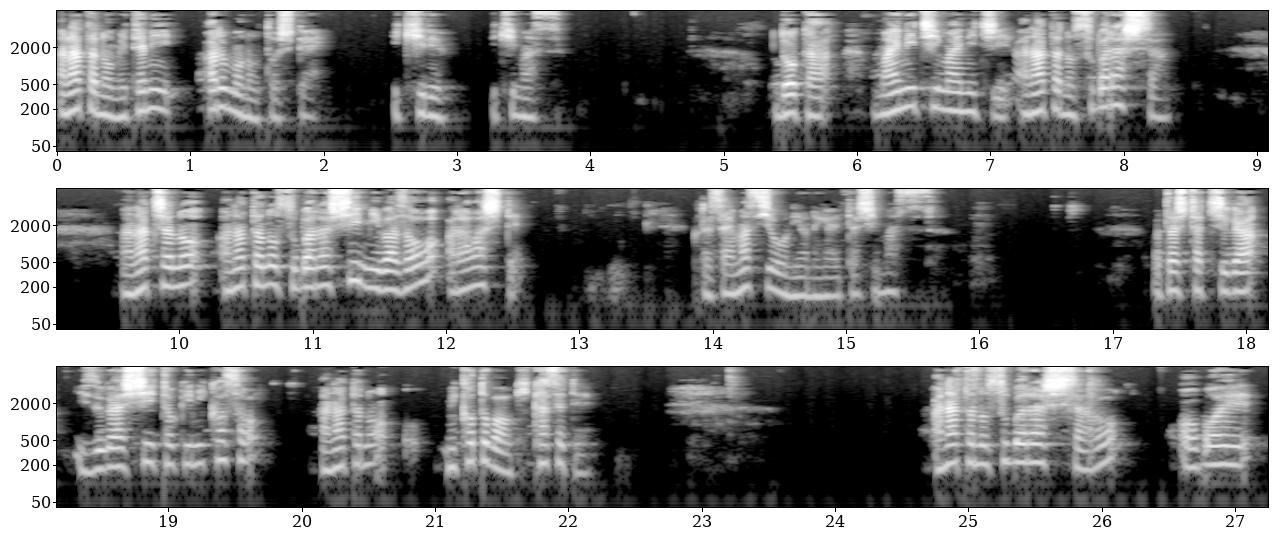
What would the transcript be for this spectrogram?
あなたの御手にあるものとして生きる、生きます。どうか毎日毎日あなたの素晴らしさ、あなたの、あなたの素晴らしい見業を表してくださいますようにお願いいたします。私たちが忙しい時にこそあなたの御言葉を聞かせて、あなたの素晴らしさを覚え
